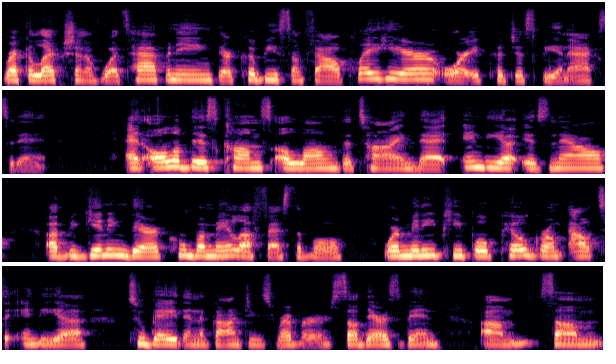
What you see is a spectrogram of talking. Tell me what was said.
recollection of what's happening. There could be some foul play here, or it could just be an accident. And all of this comes along the time that India is now uh, beginning their Kumbh Mela festival, where many people pilgrim out to India to bathe in the Ganges River. So there's been um, some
